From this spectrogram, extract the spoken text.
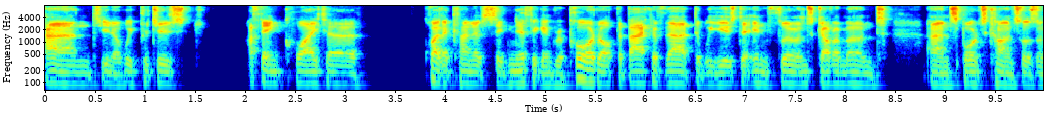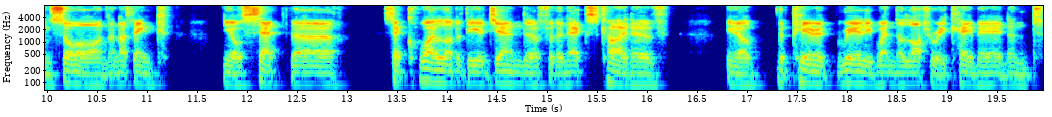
And you know, we produced, I think, quite a quite a kind of significant report off the back of that that we used to influence government and sports councils and so on. And I think, you know, set the set quite a lot of the agenda for the next kind of you know, the period really when the lottery came in and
